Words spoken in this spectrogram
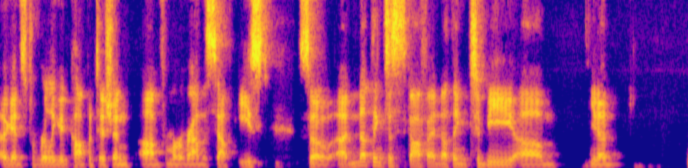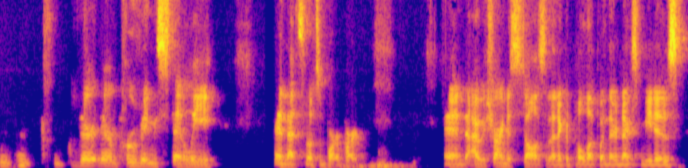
against really good competition um, from around the southeast. So uh, nothing to scoff at, nothing to be, um, you know, they're they're improving steadily, and that's the most important part. And I was trying to stall so that I could pull up when their next meet is,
